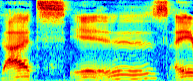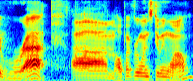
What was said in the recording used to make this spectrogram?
that is a wrap. Um, hope everyone's doing well.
